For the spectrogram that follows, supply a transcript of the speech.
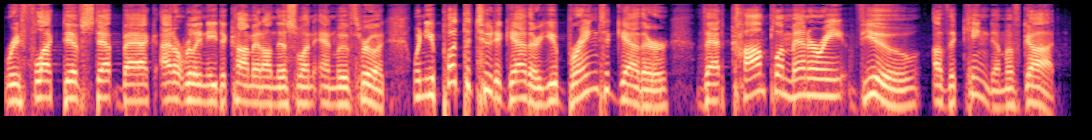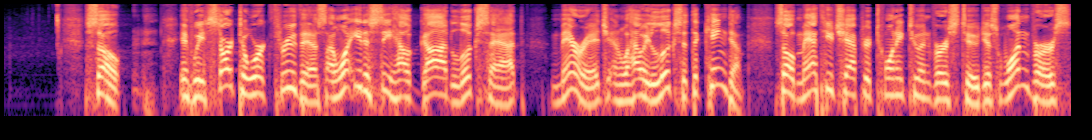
reflective step back i don't really need to comment on this one and move through it. When you put the two together you bring together that complementary view of the kingdom of god. So if we start to work through this, I want you to see how God looks at marriage and how he looks at the kingdom. So, Matthew chapter 22 and verse 2, just one verse,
